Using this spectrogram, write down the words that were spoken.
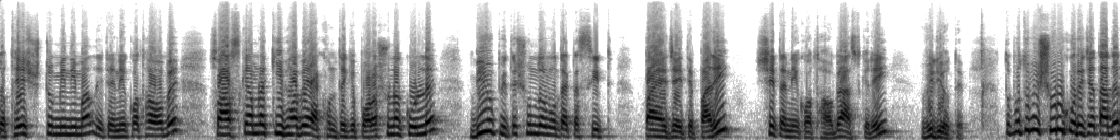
যথেষ্ট মিনিমাল এটা নিয়ে কথা হবে। সো আজকে আমরা কীভাবে এখন থেকে পড়াশোনা করলে বিউপিতে সুন্দর মতো একটা সিট পায়ে যাইতে পারি, সেটা নিয়ে কথা হবে আজকের এই ভিডিওতে তো প্রথমে শুরু করি যে তাদের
